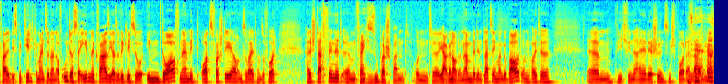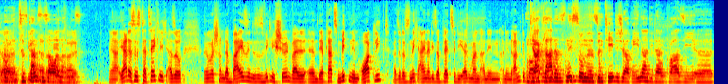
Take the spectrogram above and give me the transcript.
Fall despektierlich gemeint, sondern auf unterster Ebene quasi, also wirklich so im Dorf, ne, mit Ortsvorsteher und so weiter und so fort, halt stattfindet, ähm, fand ich super spannend. Und äh, ja, genau, dann haben wir den Platz irgendwann gebaut und heute, ähm, wie ich finde, eine der schönsten Sportanlagen, die Sauerland des ganzen Sauerlandes. Ja, ja, das ist tatsächlich, also wenn wir schon dabei sind, ist es wirklich schön, weil ähm, der Platz mitten im Ort liegt. Also das ist nicht einer dieser Plätze, die irgendwann an den, an den Rand gebaut Ja klar, das ist nicht so eine synthetische Arena, die dann quasi äh,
